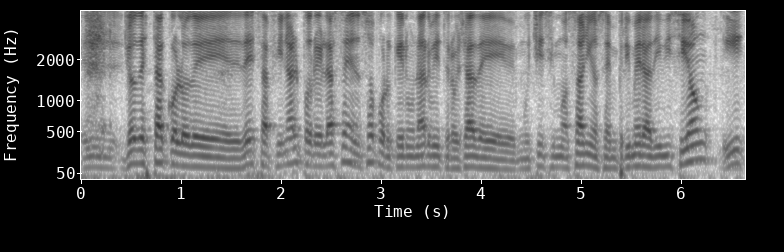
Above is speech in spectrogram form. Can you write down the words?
el- yo destaco lo de, de esa final por el ascenso, porque era un árbitro ya de muchísimos años en primera división y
